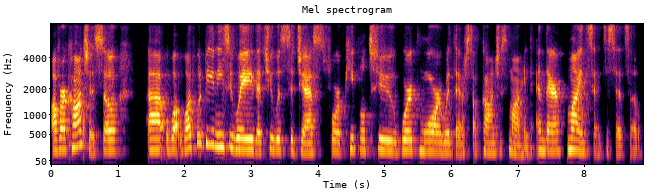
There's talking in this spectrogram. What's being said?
of our conscious. So uh, what, what would be an easy way that you would suggest for people to work more with their subconscious mind and their mindset to set so?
